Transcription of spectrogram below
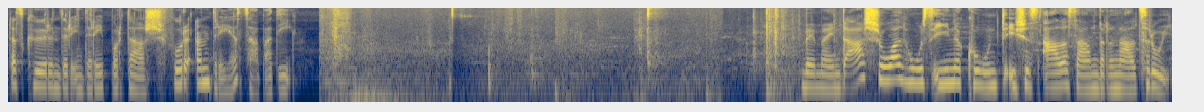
das hören wir in der Reportage von Andrea Sabadi. Wenn man in das Schulhaus reinkommt, ist es alles andere als ruhig.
